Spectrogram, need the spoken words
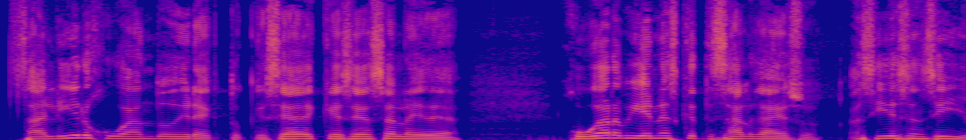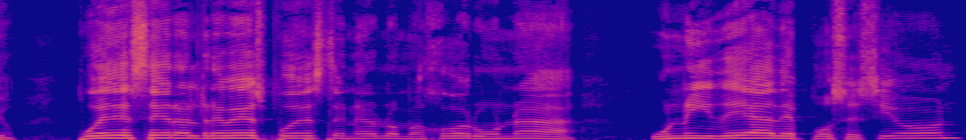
salir jugando directo, que sea, que sea esa la idea. Jugar bien es que te salga eso, así de sencillo. Puede ser al revés, puedes tener a lo mejor una, una idea de posesión,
